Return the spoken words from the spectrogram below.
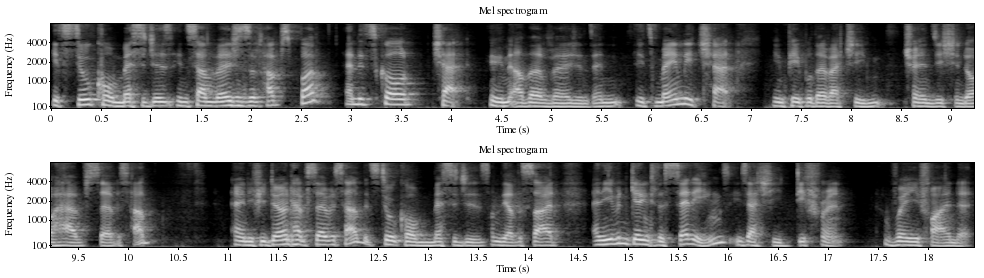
it's still called messages in some versions of HubSpot, and it's called chat in other versions. And it's mainly chat in people that have actually transitioned or have Service Hub. And if you don't have Service Hub, it's still called messages on the other side. And even getting to the settings is actually different where you find it.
